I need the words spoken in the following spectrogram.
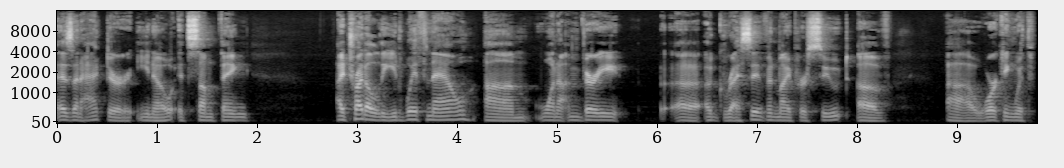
as an actor you know it's something I try to lead with now. Um, when I'm very uh, aggressive in my pursuit of uh, working with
